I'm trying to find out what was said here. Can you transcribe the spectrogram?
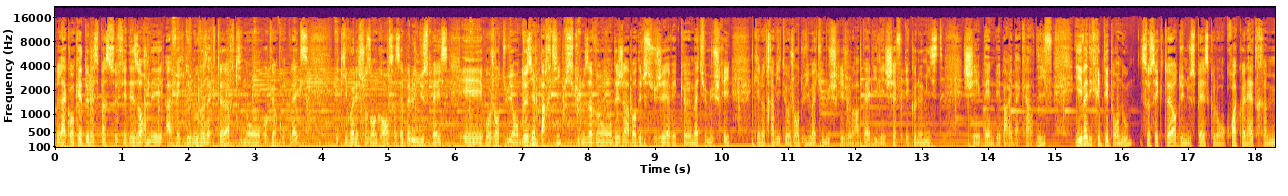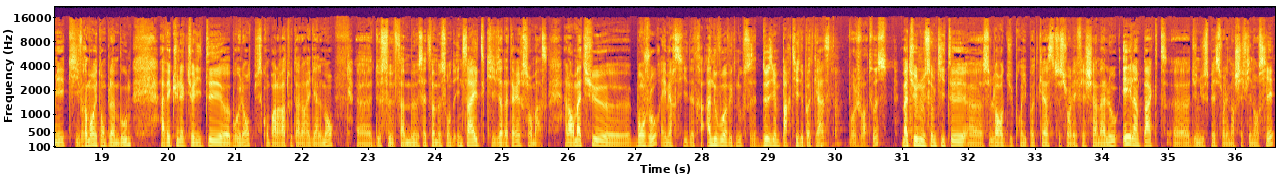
La conquête de l'espace se fait désormais avec de nouveaux acteurs qui n'ont aucun complexe et qui voient les choses en grand. Ça s'appelle le New Space. Et aujourd'hui, en deuxième partie, puisque nous avons déjà abordé le sujet avec euh, Mathieu Muchery, qui est notre invité aujourd'hui. Mathieu Muchery, je le rappelle, il est chef économiste chez BNP Paribas Cardiff. Et il va décrypter pour nous ce secteur du New Space que l'on croit connaître, mais qui vraiment est en plein boom, avec une actualité euh, brûlante, puisqu'on parlera tout à l'heure également euh, de ce fameux, cette fameuse sonde InSight qui vient d'atterrir sur Mars. Alors Mathieu, bonjour et merci d'être à nouveau avec nous sur cette deuxième partie du podcast. Bonjour à tous. Mathieu, nous sommes quittés euh, lors du premier podcast sur l'effet chamallow et l'impact euh, du New Space sur les marchés financiers.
